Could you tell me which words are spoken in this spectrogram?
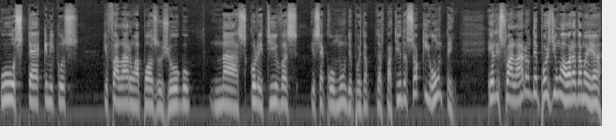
os técnicos que falaram após o jogo nas coletivas, isso é comum depois da, das partidas, só que ontem eles falaram depois de uma hora da manhã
